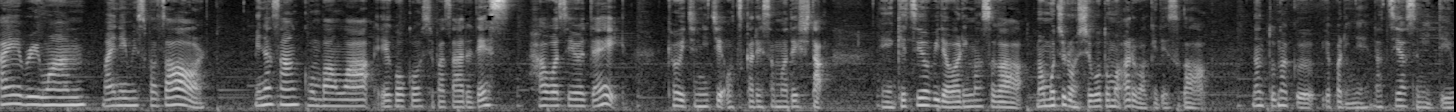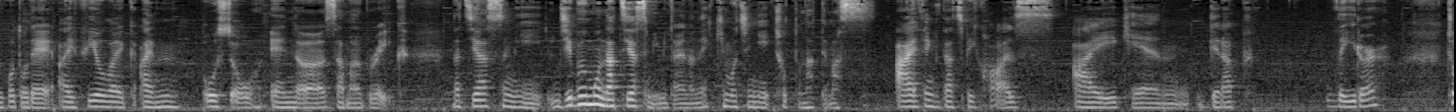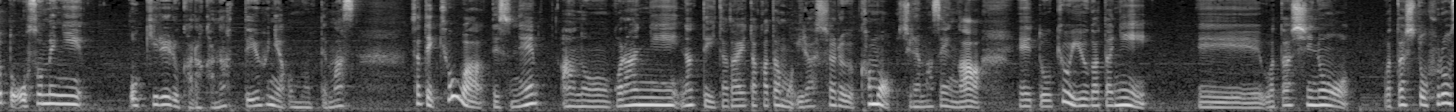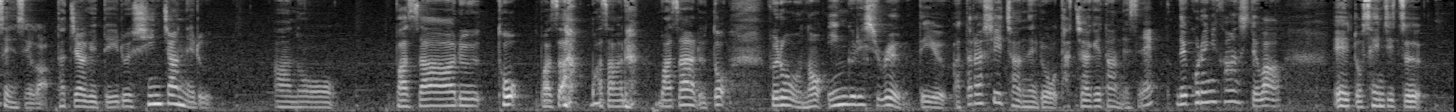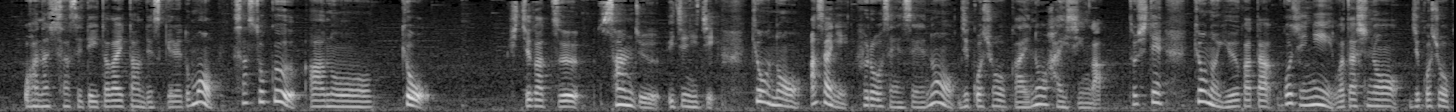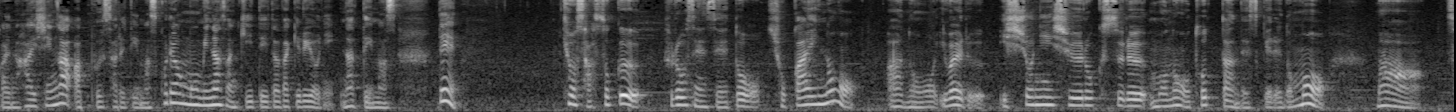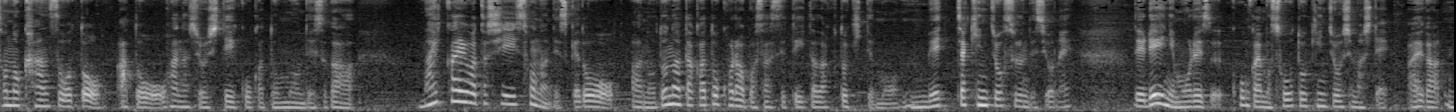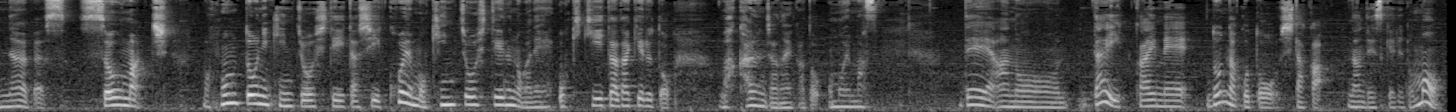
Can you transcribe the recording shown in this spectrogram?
Hi everyone, my name is Bazaar. 皆さんこんばんは。英語講師バザールです。How was your day? 今日一日お疲れ様でした、えー、月曜日ではありますが、まあ、もちろん仕事もあるわけですがなんとなくやっぱりね夏休みっていうことで I feel like I'm also in a summer break. 夏休み自分も夏休みみたいなね気持ちにちょっとなってます。I think that's because I can get up later. ちょっと遅めに起きれるからかなっていうふうには思ってますさて今日はですねあのご覧になっていただいた方もいらっしゃるかもしれませんが、えーと、今日夕方に、えー、私の私とフロー先生が立ち上げている新チャンネルあのバザールとバザ バザールバザールとフローのイングリッシュルームっていう新しいチャンネルを立ち上げたんですね。でこれに関しては、えーと先日お話しさせていただいたんですけれども早速あの今日7月31日今日の朝にフロー先生の自己紹介の配信がそして今日の夕方5時に私の自己紹介の配信がアップされています。これはもう皆さん聞いていただけるようになっています。で今日早速フロー先生と初回のあのいわゆる一緒に収録するものを撮ったんですけれどもまあその感想とあとお話をしていこうかと思うんですが毎回私そうなんですけどあのどなたかとコラボさせていただく時ってもうめっちゃ緊張するんですよね。で例に漏れず今回も相当緊張しまして I got nervous so much ま、本当に緊張していたし声も緊張しているのがねお聞きいただけると分かるんじゃないかと思います。であの第1回目どんなことをしたかなんですけれども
